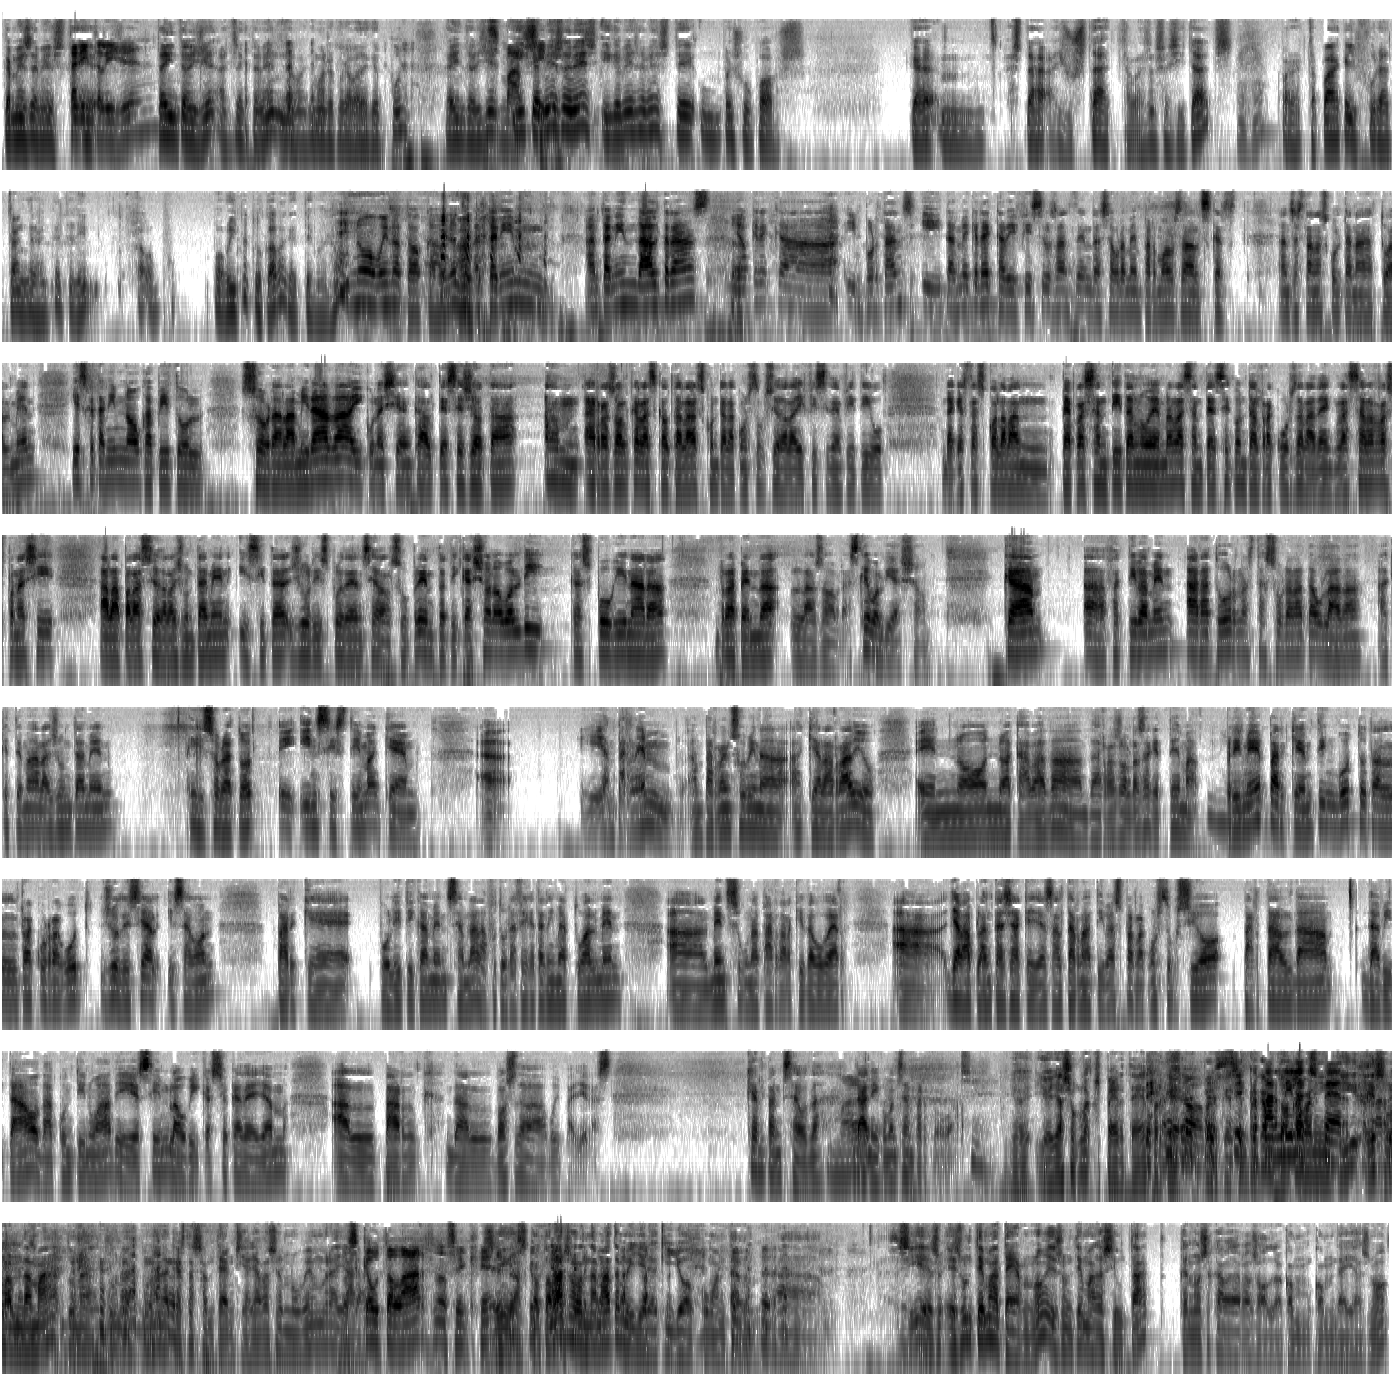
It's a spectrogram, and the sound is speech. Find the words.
que a més a més Tan té- intel·ligent. tan intel·ligent, exactament, no, no me'n recordava d'aquest punt, tan intel·ligent, Smart i que a més a més, i que a més a més té un pressupost que mm, està ajustat a les necessitats Uh -huh. per tapar aquell forat tan gran que tenim. El Pobrit no tocava aquest tema, no? No, avui no toca. Avui no toca. En tenim, en tenim d'altres, jo crec que importants i també crec que difícils d'entendre segurament per molts dels que ens estan escoltant actualment, i és que tenim nou capítol sobre la mirada i coneixem que el TCJ um, ha resolt que les cautelars contra la construcció de l'edifici definitiu d'aquesta escola van perdre sentit al novembre la sentència contra el recurs de la DENC. La sala respon així a l'apel·lació de l'Ajuntament i cita jurisprudència del Suprem, tot i que això no vol dir que es puguin ara reprendre les obres. Què vol dir això? Que eh, efectivament ara torna a estar sobre la taulada aquest tema de l'Ajuntament i sobretot insistim en que eh, i en parlem, en parlem sovint a, aquí a la ràdio, eh, no, no acaba de, de resoldre's aquest tema. Primer, perquè hem tingut tot el recorregut judicial i segon, perquè políticament sembla la fotografia que tenim actualment, eh, almenys una part de l'equip de govern eh, ja va plantejar aquelles alternatives per la construcció per tal de d'evitar o de continuar, diguéssim, la ubicació que dèiem al parc del bosc de Vuipalleres. Què en penseu? De... Mare Dani, comencem per tu. Sí. Jo, jo ja sóc l'expert, eh? Perquè, Això, perquè sí, sempre que que em toca venir aquí és l'endemà d'una- d'una d'una d'aquestes sentències. Ja va ser el novembre i Els ara... cautelars, no sé què. Sí, els cautelars l'endemà també hi era aquí jo comentant. Uh, sí, és, és un tema etern, no? És un tema de ciutat que no s'acaba de resoldre, com, com deies, no?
